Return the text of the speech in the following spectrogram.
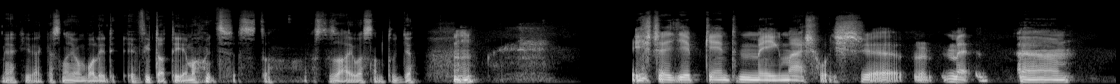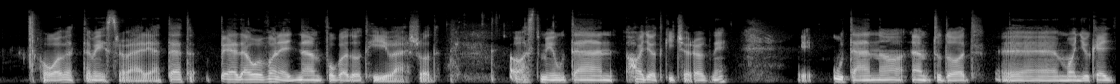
miért hívják ezt nagyon valid vita téma, hogy ezt, a, ezt az iOS nem tudja. Uh-huh és egyébként még máshol is, mert, uh, hol vettem észre, várját. Tehát például van egy nem fogadott hívásod, azt miután hagyod kicsörögni, utána nem tudod mondjuk egy,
